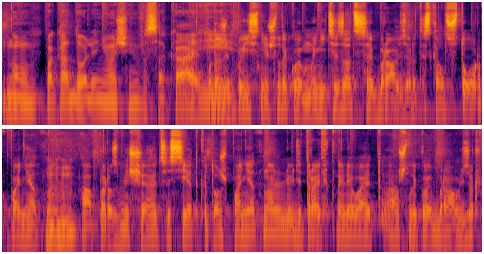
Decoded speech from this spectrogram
ну, пока доля не очень высока. Подожди, и... поясни, что такое монетизация браузера? Ты сказал Store, понятно, угу. апы размещаются, сетка тоже понятно, люди трафик наливают. А что такое браузер?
